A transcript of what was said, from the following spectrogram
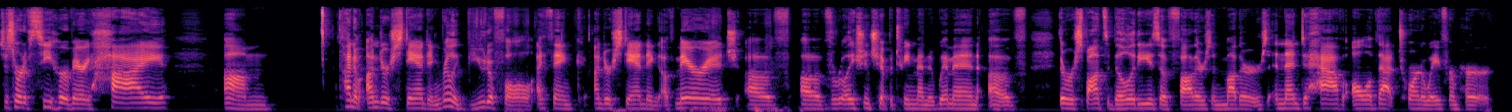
to sort of see her very high um, kind of understanding, really beautiful, I think, understanding of marriage, of of relationship between men and women, of the responsibilities of fathers and mothers, and then to have all of that torn away from her.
